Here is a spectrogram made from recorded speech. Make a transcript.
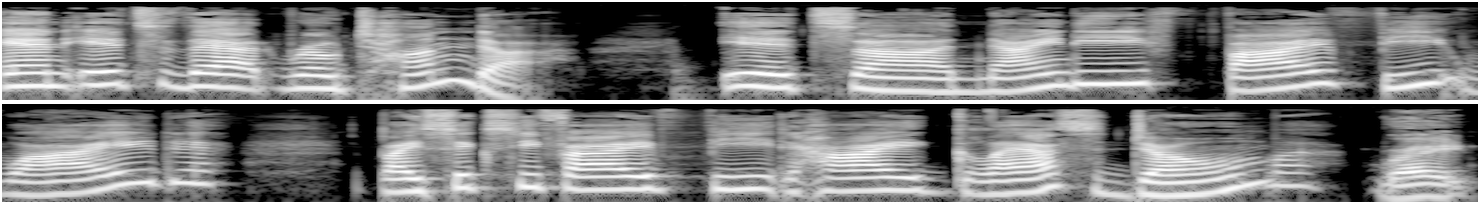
And it's that rotunda. It's uh, 95 feet wide by 65 feet high glass dome. Right.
